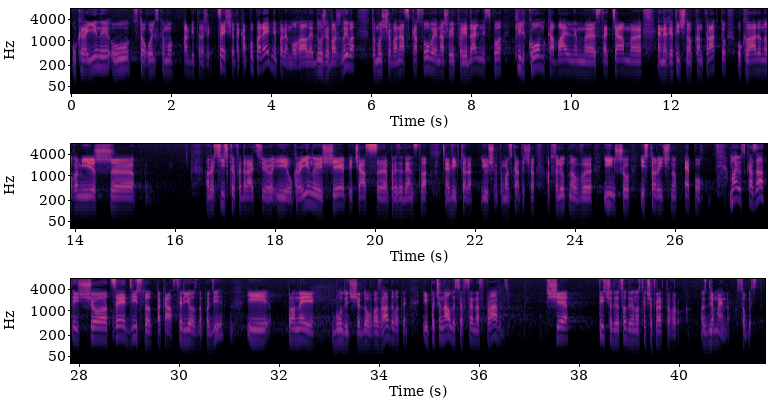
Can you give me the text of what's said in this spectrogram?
України у стогольському арбітражі. Це ще така попередня перемога, але дуже важлива, тому що вона скасовує нашу відповідальність по кільком кабальним е, статтям е, енергетичного контракту, укладеного між. Російською Федерацією і Україною ще під час е, президентства Віктора Ющенка. Можна сказати, що абсолютно в іншу історичну епоху. Маю сказати, що це дійсно така серйозна подія, і про неї будуть ще довго згадувати. І починалося все насправді ще 1994 року. Ось для мене особисто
